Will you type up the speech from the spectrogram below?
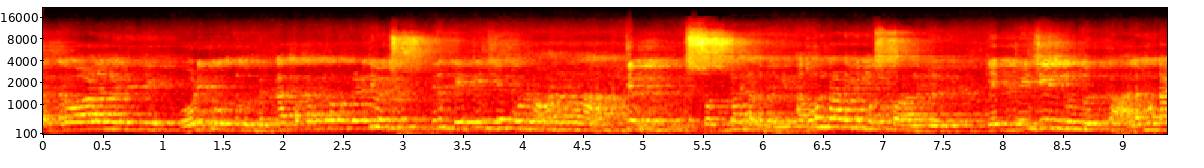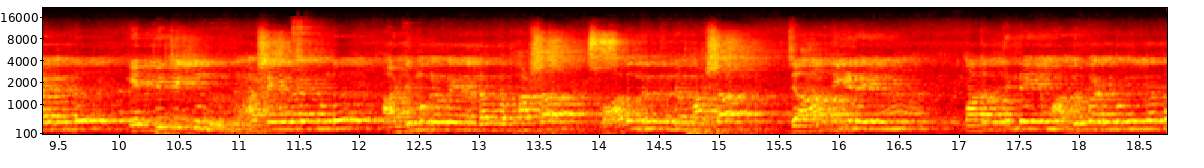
ചക്രവാളങ്ങളിലേക്ക് ഓടിപ്പോകുന്നതും എഴുതി വെച്ചു. ഇത് കെ പി ജിയെ പോലുള്ള ആളുകളാണ്. ആദ്യം സ്വപ്നം കണ്ടത് അതുകൊണ്ടാണ് എം എസ് പറഞ്ഞത് എ പി ജിയിൽ നിന്നൊരു കാലമുണ്ടായിട്ടുണ്ട് എ പി ജിയിൽ നിന്നൊരു ഭാഷയുണ്ടായിട്ടുണ്ട് അടിമകളുടെ ഭാഷ സ്വാതന്ത്ര്യത്തിന്റെ ഭാഷ ജാതിയുടെയും മതത്തിന്റെയും അതിർവരമ്പില്ലാത്ത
